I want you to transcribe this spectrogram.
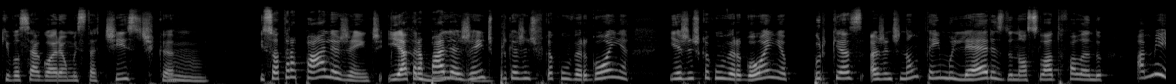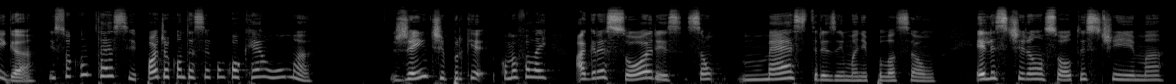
que você agora é uma estatística, hum. Isso atrapalha a gente. E atrapalha a gente porque a gente fica com vergonha. E a gente fica com vergonha porque as, a gente não tem mulheres do nosso lado falando: amiga, isso acontece, pode acontecer com qualquer uma. Gente, porque, como eu falei, agressores são mestres em manipulação. Eles tiram a sua autoestima,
